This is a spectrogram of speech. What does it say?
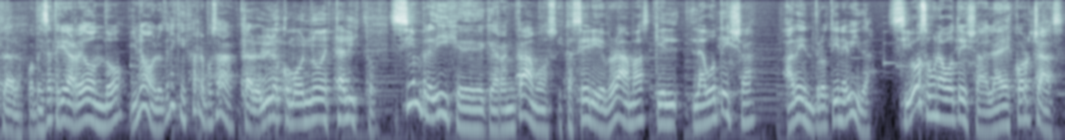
Claro. Porque pensaste que era redondo y no, lo tenés que dejar reposar. Claro, el vino es como no está listo. Siempre dije desde que arrancamos esta serie de programas que el- la botella adentro tiene vida. Si vos a una botella la descorchás,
